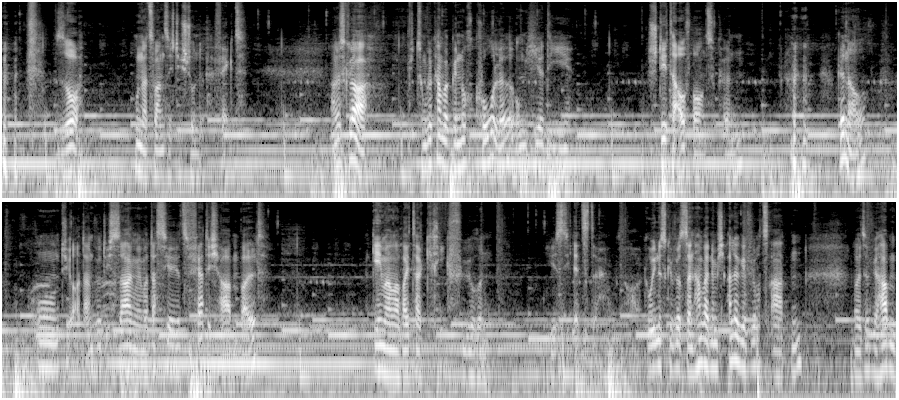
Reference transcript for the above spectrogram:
so. 120 die Stunde, perfekt. Alles klar. Zum Glück haben wir genug Kohle, um hier die Städte aufbauen zu können. genau. Und ja, dann würde ich sagen, wenn wir das hier jetzt fertig haben bald, gehen wir mal weiter Krieg führen. Hier ist die letzte. So, grünes Gewürz. Dann haben wir nämlich alle Gewürzarten. Leute, wir haben,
